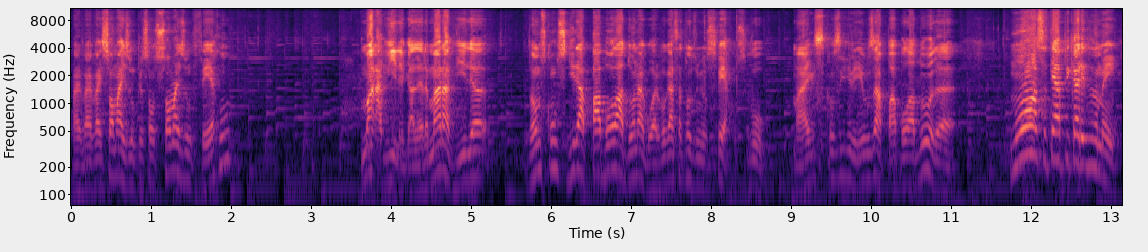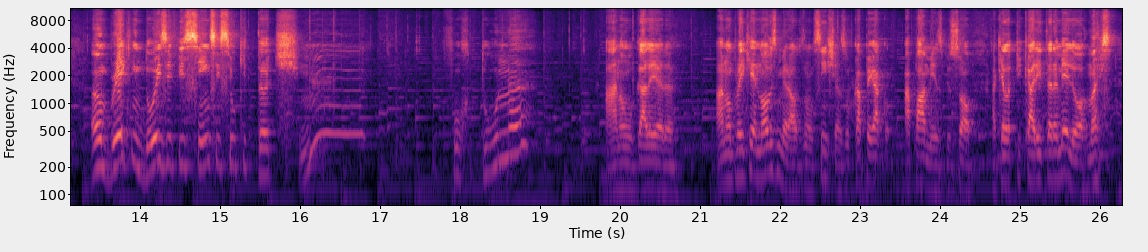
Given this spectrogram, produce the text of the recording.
Vai, vai, vai, só mais um, pessoal, só mais um ferro. Maravilha, galera, maravilha. Vamos conseguir a pá boladona agora. Vou gastar todos os meus ferros? Vou. Mas conseguirei usar a pá boladora. Nossa, tem a picareta também. Unbreaking 2, eficiência e Silk Touch. Hum, fortuna. Ah, não, galera. Ah, não, pra que é 9 esmeraldas. Não, sem chance. Vou ficar pegar a pá mesmo, pessoal. Aquela picareta era melhor, mas...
